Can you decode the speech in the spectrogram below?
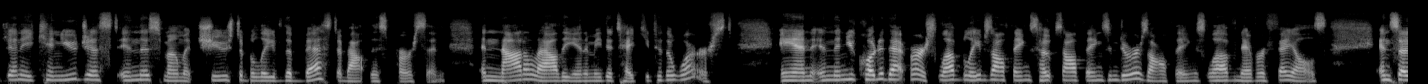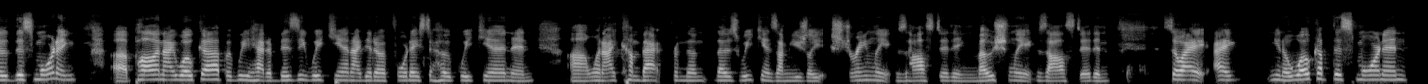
Jenny. Can you just in this moment choose to believe the best about this person and not allow the enemy to take you to the worst? And and then you quoted that verse: "Love believes all things, hopes all things, endures all things. Love never fails." And so this morning, uh, Paul and I woke up, and we had a busy weekend. I did a four days to hope weekend and uh, when i come back from those weekends i'm usually extremely exhausted emotionally exhausted and so i, I you know, woke up this morning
